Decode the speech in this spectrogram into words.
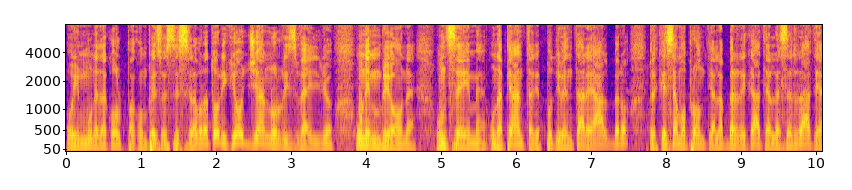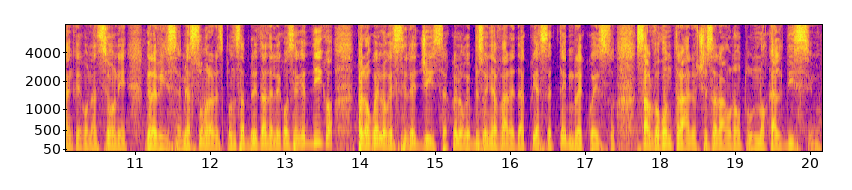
o immune da colpa compreso i stessi lavoratori che oggi hanno un risveglio, un embrione, un seme, una pianta che può diventare albero perché siamo pronti alla barricata e alle serrate anche con azioni gravissime. Mi assumo la responsabilità delle cose che dico, però quello che si registra e quello che bisogna fare da qui a settembre è questo, salvo contrario ci sarà un autunno caldissimo.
